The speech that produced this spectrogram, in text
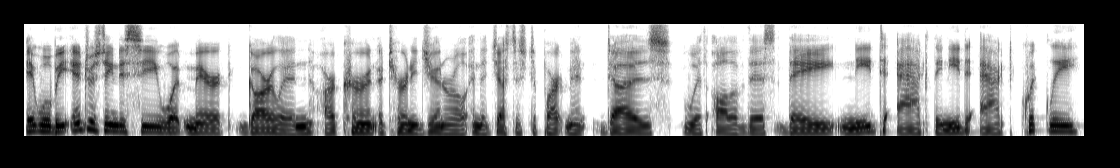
it will be interesting to see what Merrick Garland, our current Attorney General in the Justice Department, does with all of this. They need to act. They need to act quickly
